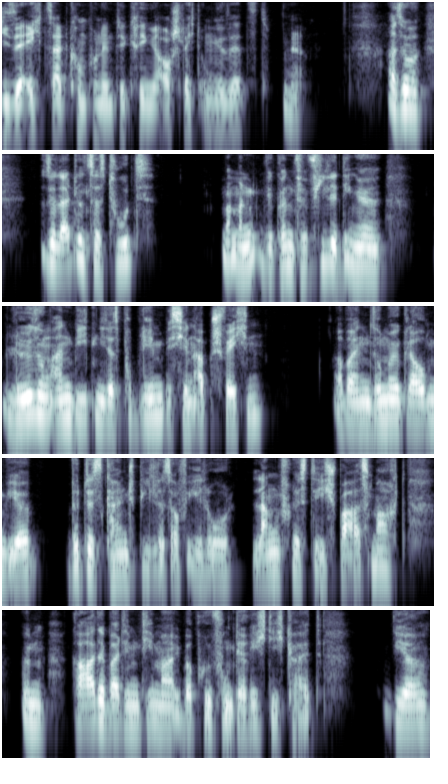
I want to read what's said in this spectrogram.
Diese Echtzeitkomponente kriegen wir auch schlecht umgesetzt. Ja. Ja. Also, so leid uns das tut, man, man, wir können für viele Dinge Lösungen anbieten, die das Problem ein bisschen abschwächen. Aber in Summe glauben wir, wird es kein Spiel, das auf Elo langfristig Spaß macht. Ähm, gerade bei dem Thema Überprüfung der Richtigkeit. Wir,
